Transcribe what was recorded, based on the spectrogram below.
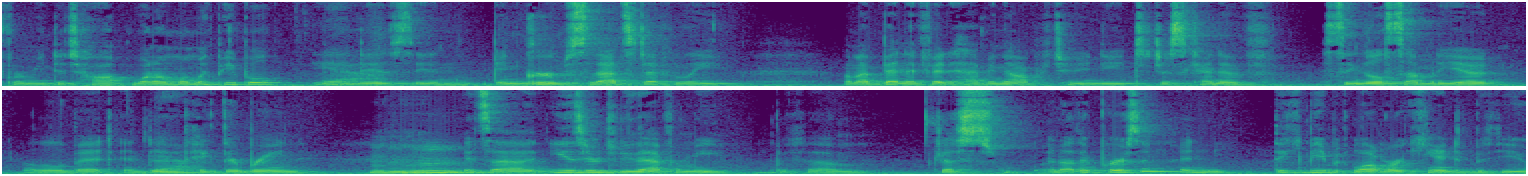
for me to talk one on one with people Yeah. than it is in in groups. So that's definitely um, a benefit having the opportunity to just kind of single somebody out a little bit and to Yeah. pick their brain. Mhm. It's uh, easier to do that for me with um, just another person, and they can be a lot more candid with you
